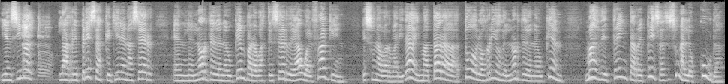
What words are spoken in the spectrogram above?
Y encima Este, las represas que quieren hacer en el norte de Neuquén para abastecer de agua al fracking es una barbaridad y matar a todos los ríos del norte de Neuquén más de 30 represas, es una locura,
